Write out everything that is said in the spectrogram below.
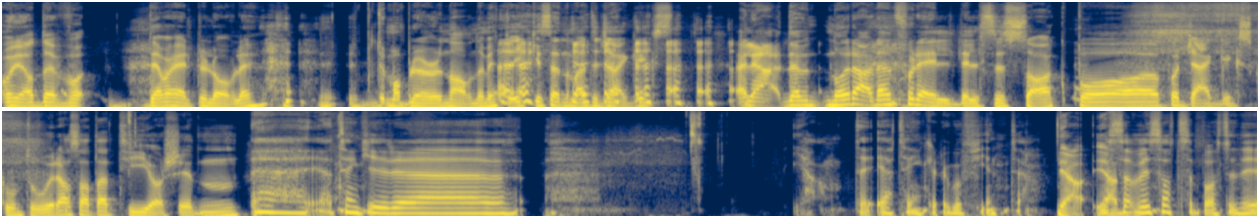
å ja, det var, det var helt ulovlig. Du må blurre navnet mitt og ikke sende meg til Jagex. Eller, ja, det, når er det en foreldelsessak på, på Jagex-kontoret? Altså at det er ti år siden? Jeg tenker Ja, det, jeg tenker det går fint, ja. Ja, ja, Så vi satser på at de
